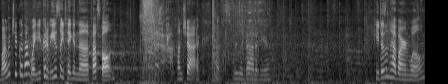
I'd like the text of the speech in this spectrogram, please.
Why would you go that way? You could have easily taken the fast vault on shack. That's really bad of you. He doesn't have Iron Will.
